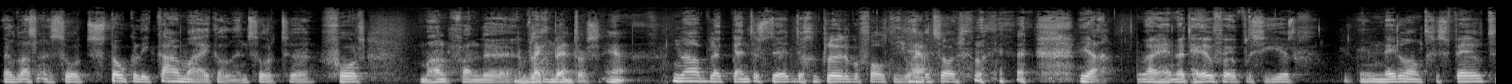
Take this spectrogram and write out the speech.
Dat was een soort Stokely Carmichael. Een soort uh, voorman van de... De Black van Panthers, de, ja. Nou, Black Panthers, de, de gekleurde bevolking, ja. het zo Ja, maar met heel veel plezier in Nederland gespeeld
